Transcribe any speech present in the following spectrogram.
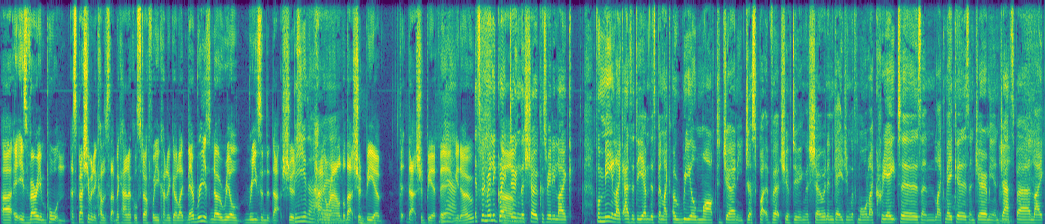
uh, it is very important especially when it comes to that mechanical stuff where you kind of go like there is no real reason that that should that hang way. around or that should be a that, that should be a thing you know It's been really great doing Um, the show because really, like, for me, like as a DM, there's been like a real marked journey just by virtue of doing the show and engaging with more like creators and like makers and Jeremy Mm. and Jasper, like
